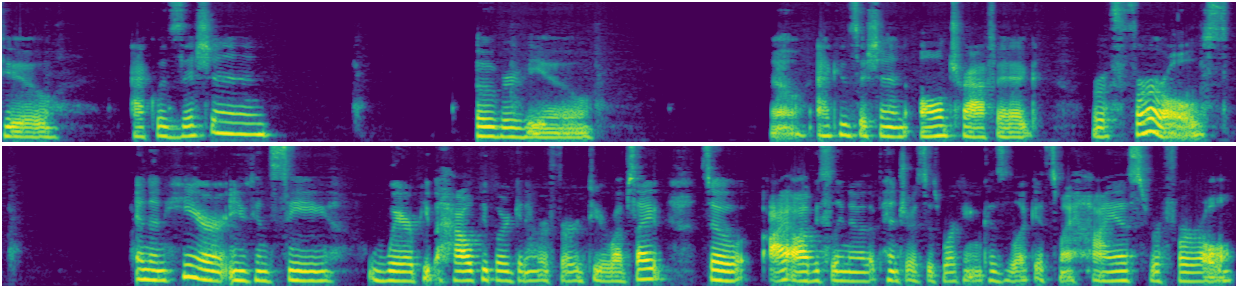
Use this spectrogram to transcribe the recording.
to acquisition, overview, no, acquisition, all traffic, referrals, and then here you can see where people, how people are getting referred to your website. So I obviously know that Pinterest is working because look, it's my highest referral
